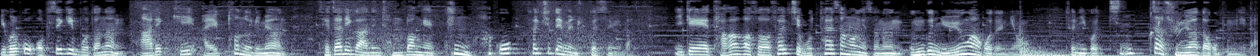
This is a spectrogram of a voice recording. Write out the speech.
이걸 꼭 없애기보다는 아래키 알터 누르면 제자리가 아닌 전방에 쿵 하고 설치되면 좋겠습니다. 이게 다가가서 설치 못할 상황에서는 은근 유용하거든요. 전 이거 진짜 중요하다고 봅니다.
